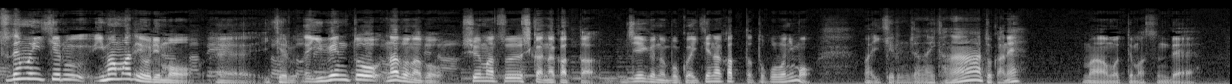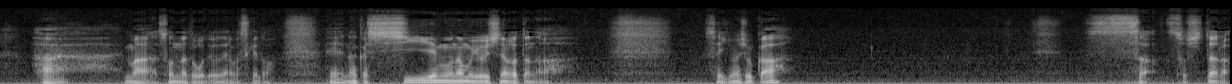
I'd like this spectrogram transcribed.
つでもいける、今までよりも、えーいける。イベントなどなど、週末しかなかった、自営業の僕は行けなかったところにも、まあ、いけるんじゃないかなとかね、まあ思ってますんで、はい、まあそんなところでございますけど、えーなんか CM を何も用意しなかったな。さあ行きましょうか。さあ、そしたら、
